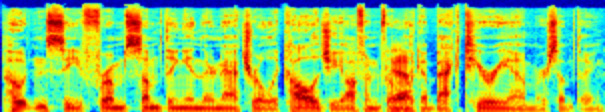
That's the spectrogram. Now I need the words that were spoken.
potency from something in their natural ecology, often from yeah. like a bacterium or something.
